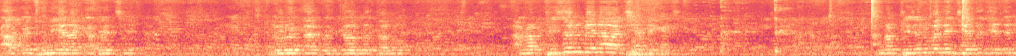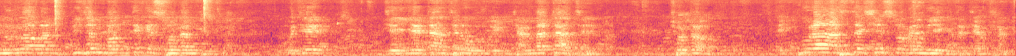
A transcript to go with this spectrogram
কাউকে ঝুলিয়ে রাখা হয়েছে। নুরু তার মধ্যে অন্যতম। আমরা প্রিজন মেনেও একসাথে গেছি। আমরা প্রিজন মেনে যেতে যেতে নুরু আবার প্রিজন মন থেকে স্লোগান ওই যে যে ইয়েটা আছে না, ওই জানলাটা আছে ছোট এই পুরা রাস্তায় সে স্লোগান দিয়ে গেছে জেলখানে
